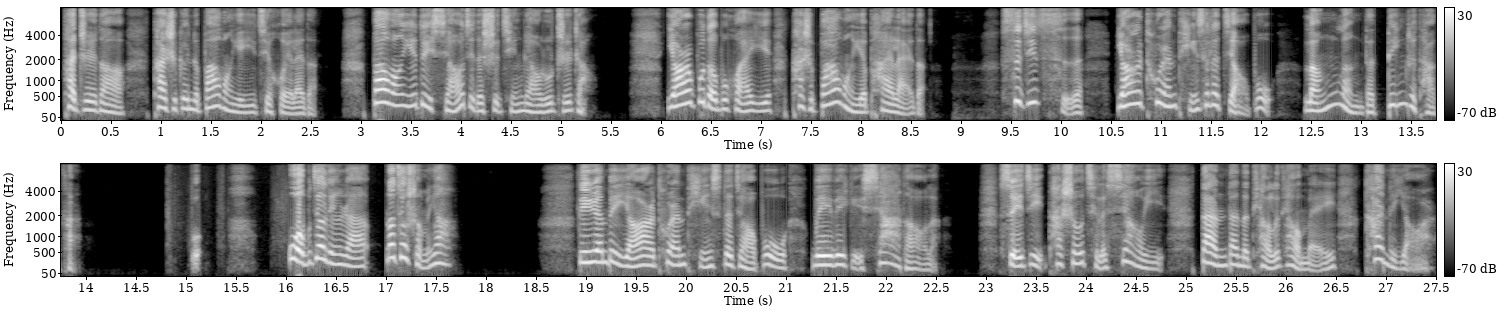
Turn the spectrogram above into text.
他知道他是跟着八王爷一起回来的，八王爷对小姐的事情了如指掌，瑶儿不得不怀疑他是八王爷派来的。思及此，瑶儿突然停下了脚步，冷冷的盯着他看。我不叫凌然，那叫什么呀？林渊被瑶儿突然停下的脚步微微给吓到了，随即他收起了笑意，淡淡的挑了挑眉，看着瑶儿。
